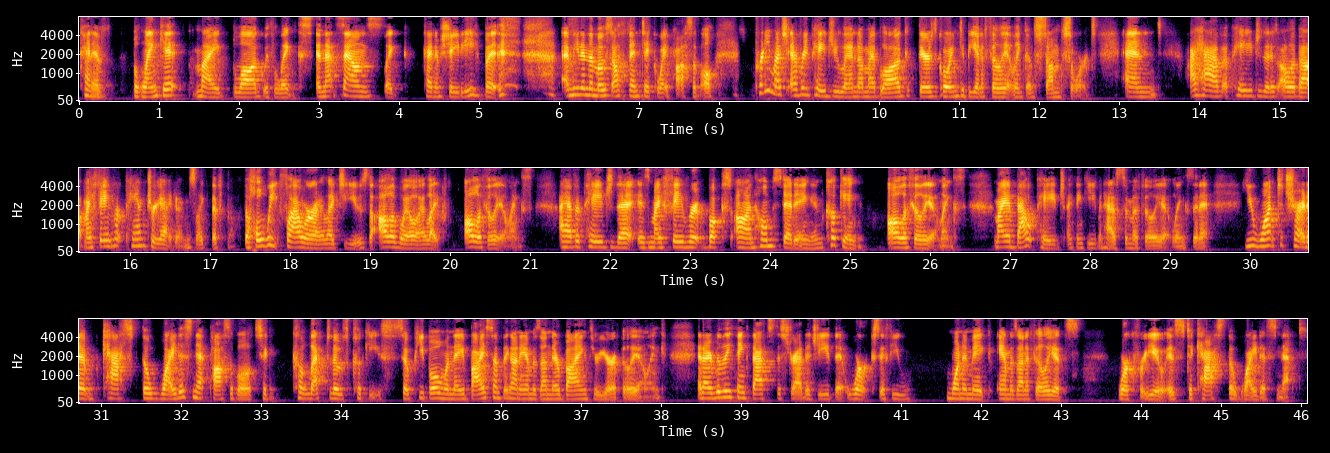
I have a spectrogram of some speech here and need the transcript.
kind of blanket my blog with links. And that sounds like kind of shady, but I mean, in the most authentic way possible. Pretty much every page you land on my blog, there's going to be an affiliate link of some sort. And I have a page that is all about my favorite pantry items, like the, the whole wheat flour I like to use, the olive oil I like, all affiliate links. I have a page that is my favorite books on homesteading and cooking, all affiliate links. My about page, I think, even has some affiliate links in it. You want to try to cast the widest net possible to collect those cookies. So people, when they buy something on Amazon, they're buying through your affiliate link. And I really think that's the strategy that works if you want to make Amazon affiliates work for you is to cast the widest net.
